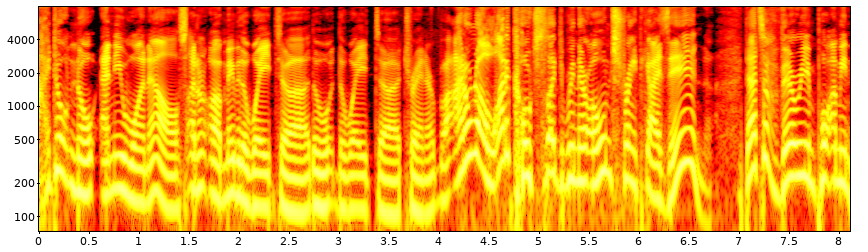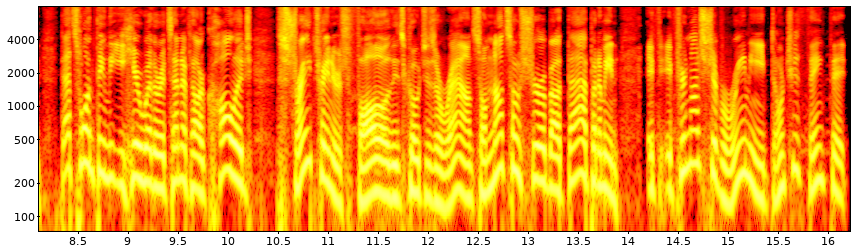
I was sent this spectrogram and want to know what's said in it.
I don't know anyone else. I don't. Uh, maybe the weight, uh, the the weight uh, trainer, but I don't know. A lot of coaches like to bring their own strength guys in. That's a very important. I mean, that's one thing that you hear whether it's NFL or college. Strength trainers follow these coaches around, so I'm not so sure about that. But I mean, if if you're not Chiaverini, don't you think that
